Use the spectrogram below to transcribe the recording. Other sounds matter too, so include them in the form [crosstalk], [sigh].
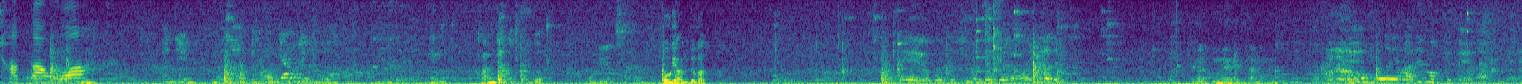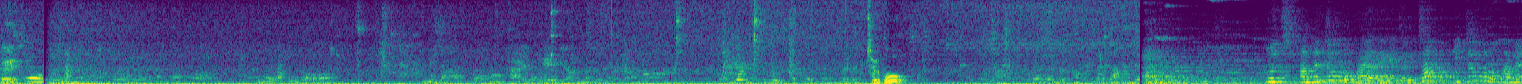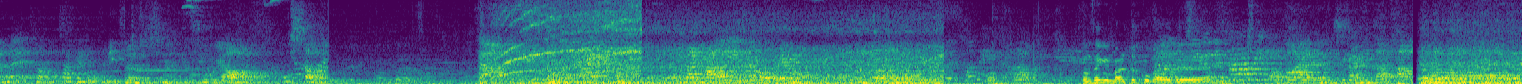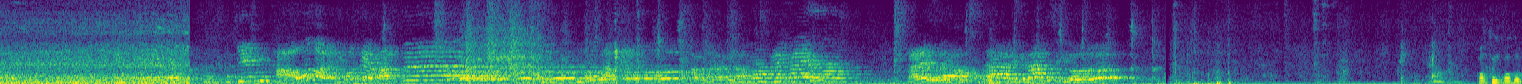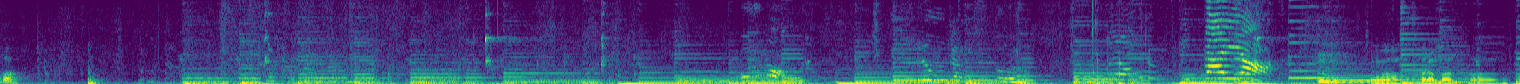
가까워? 응. 감자국수 고기 안 들어갔 네 이거 드시면 되고요. 그냥 국내 냉장고. 아래 먹게 돼요 나중에. 네. 최고. 그 반대쪽으로 가야 되겠죠, 그렇죠? 이쪽으로 가면은 자동차 계속 부딪혀 주시면 되시고요. 혹시나 자, 자 다음 이쪽으로 오세요. 네, 선생님 나가고 선생님 말 듣고 가야 돼 오세요. 박수. 박수. 감사합니다. 하이파이브. 잘했어요. 자, 그다음 친구. 커튼 걷어봐 사람 많다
